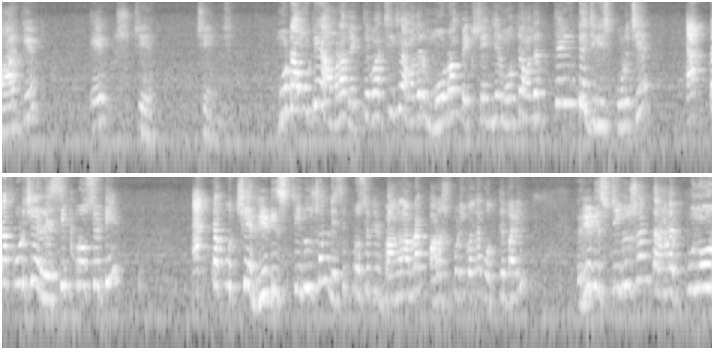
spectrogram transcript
মার্কেট এক্সচেঞ্জ। মোটামুটি আমরা দেখতে পাচ্ছি যে আমাদের মোড অফ এক্সচেঞ্জের মধ্যে আমাদের তিনটে জিনিস পড়ছে। একটা পড়ছে রেসিপ্রোসিটি একটা পড়ছে রিডিস্ট্রিবিউশন রেসিপ্রোসিটির বাংলা আমরা পারস্পরিকতা করতে পারি। রিডিস্ট্রিবিউশন তার মানে পুনর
